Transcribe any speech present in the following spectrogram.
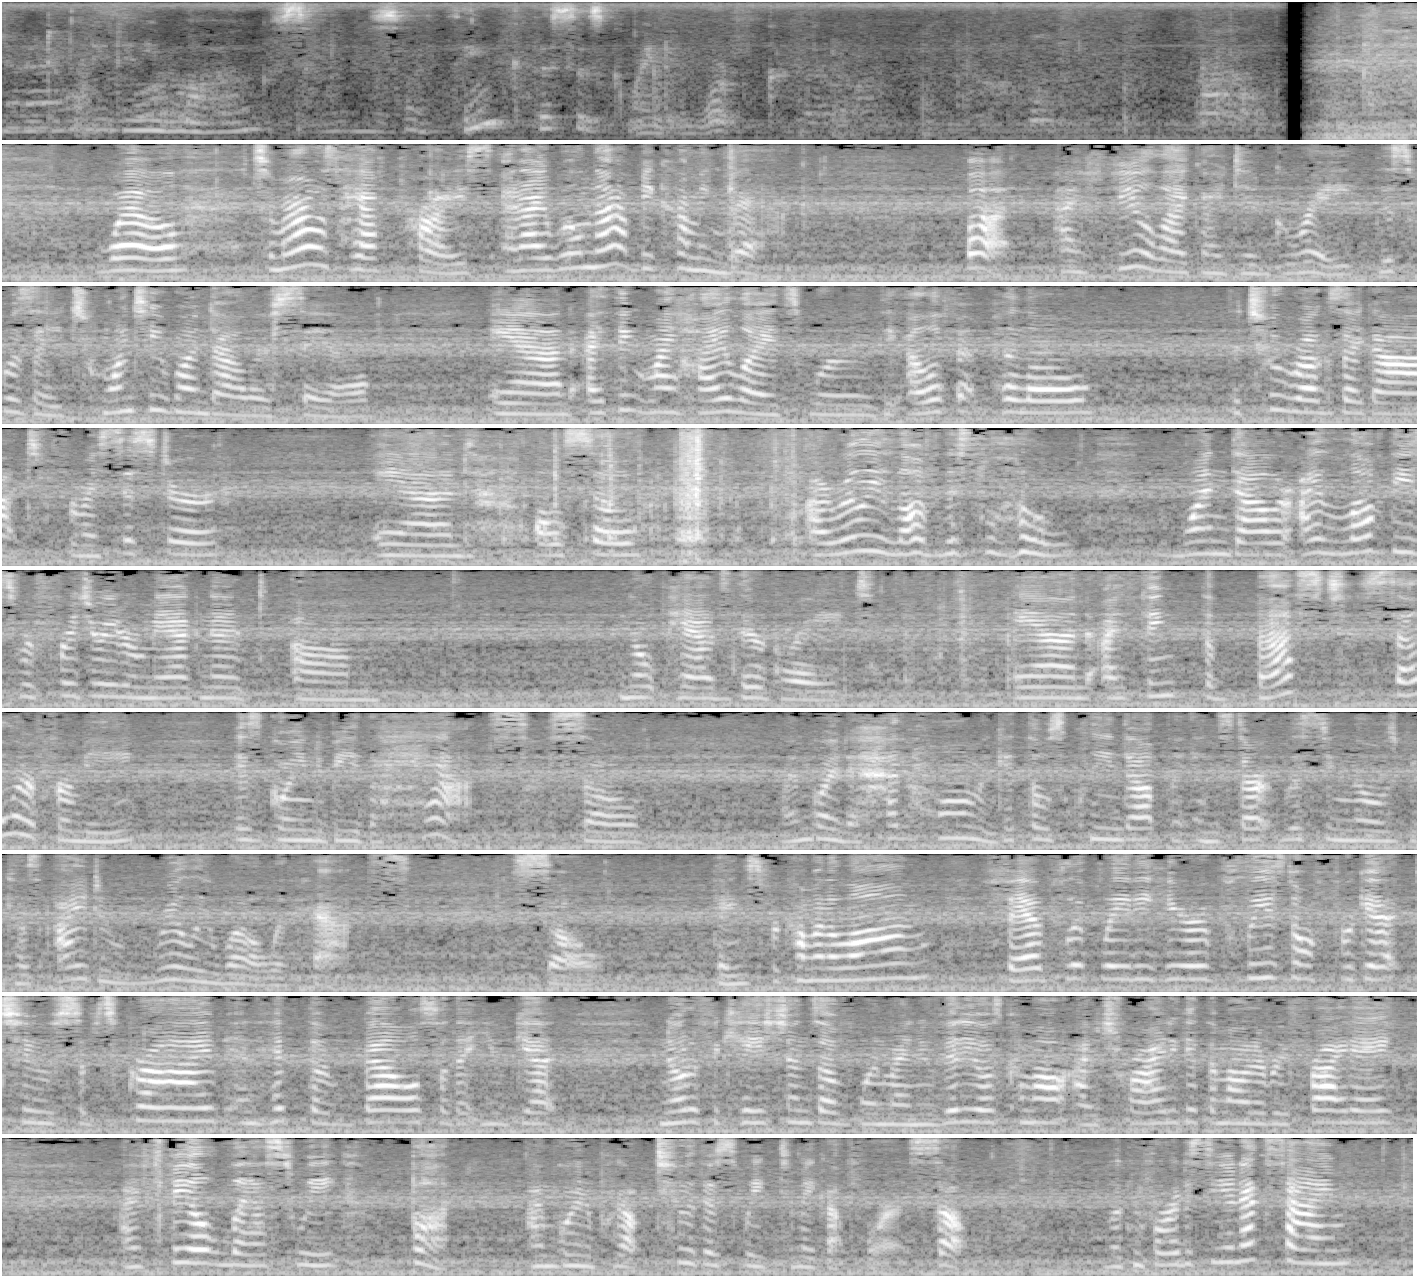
And I don't need any mugs, so I think this is going to work. Well, tomorrow's half price, and I will not be coming back. But I feel like I did great. This was a $21 sale, and I think my highlights were the elephant pillow, the two rugs I got for my sister, and also I really love this little $1. I love these refrigerator magnet um, notepads. They're great. And I think the best seller for me is going to be the hats. So I'm going to head home and get those cleaned up and start listing those because I do really well with hats. So thanks for coming along. Fab Flip Lady here. Please don't forget to subscribe and hit the bell so that you get notifications of when my new videos come out. I try to get them out every Friday. I failed last week, but I'm going to put out two this week to make up for it. So looking forward to see you next time.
